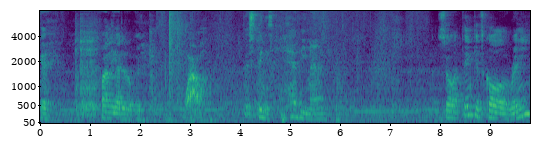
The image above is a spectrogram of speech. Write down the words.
Okay, finally got it open. Wow, this thing is heavy, man. So I think it's called Remy.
